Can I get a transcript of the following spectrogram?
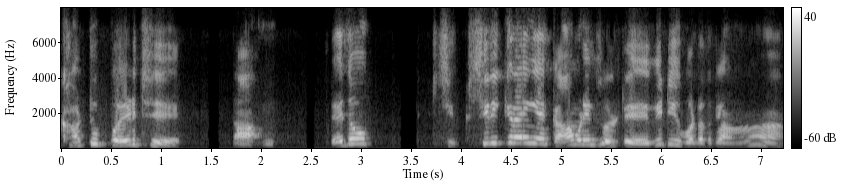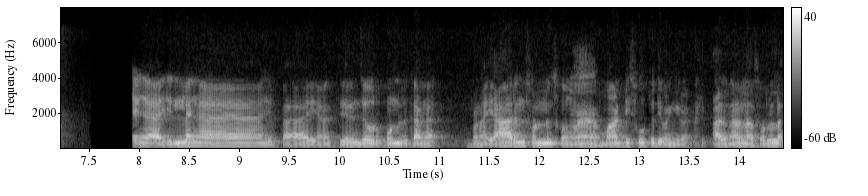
கடுப்பாயிடுச்சு நான் ஏதோ சி- சிரிக்கிறாங்க காமெடின்னு சொல்லிட்டு வீட்டுக்கு போடுறதுக்கெல்லாம் ஏங்க இல்லைங்க. இப்ப எனக்கு தெரிஞ்ச ஒரு பொண்ணு இருக்காங்க. இப்ப நான் யாருன்னு சொன்னு வச்சுக்கோங்களேன் மாட்டி சூத்தடி வாங்கிடுவேன் அதனால நான் சொல்லல.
